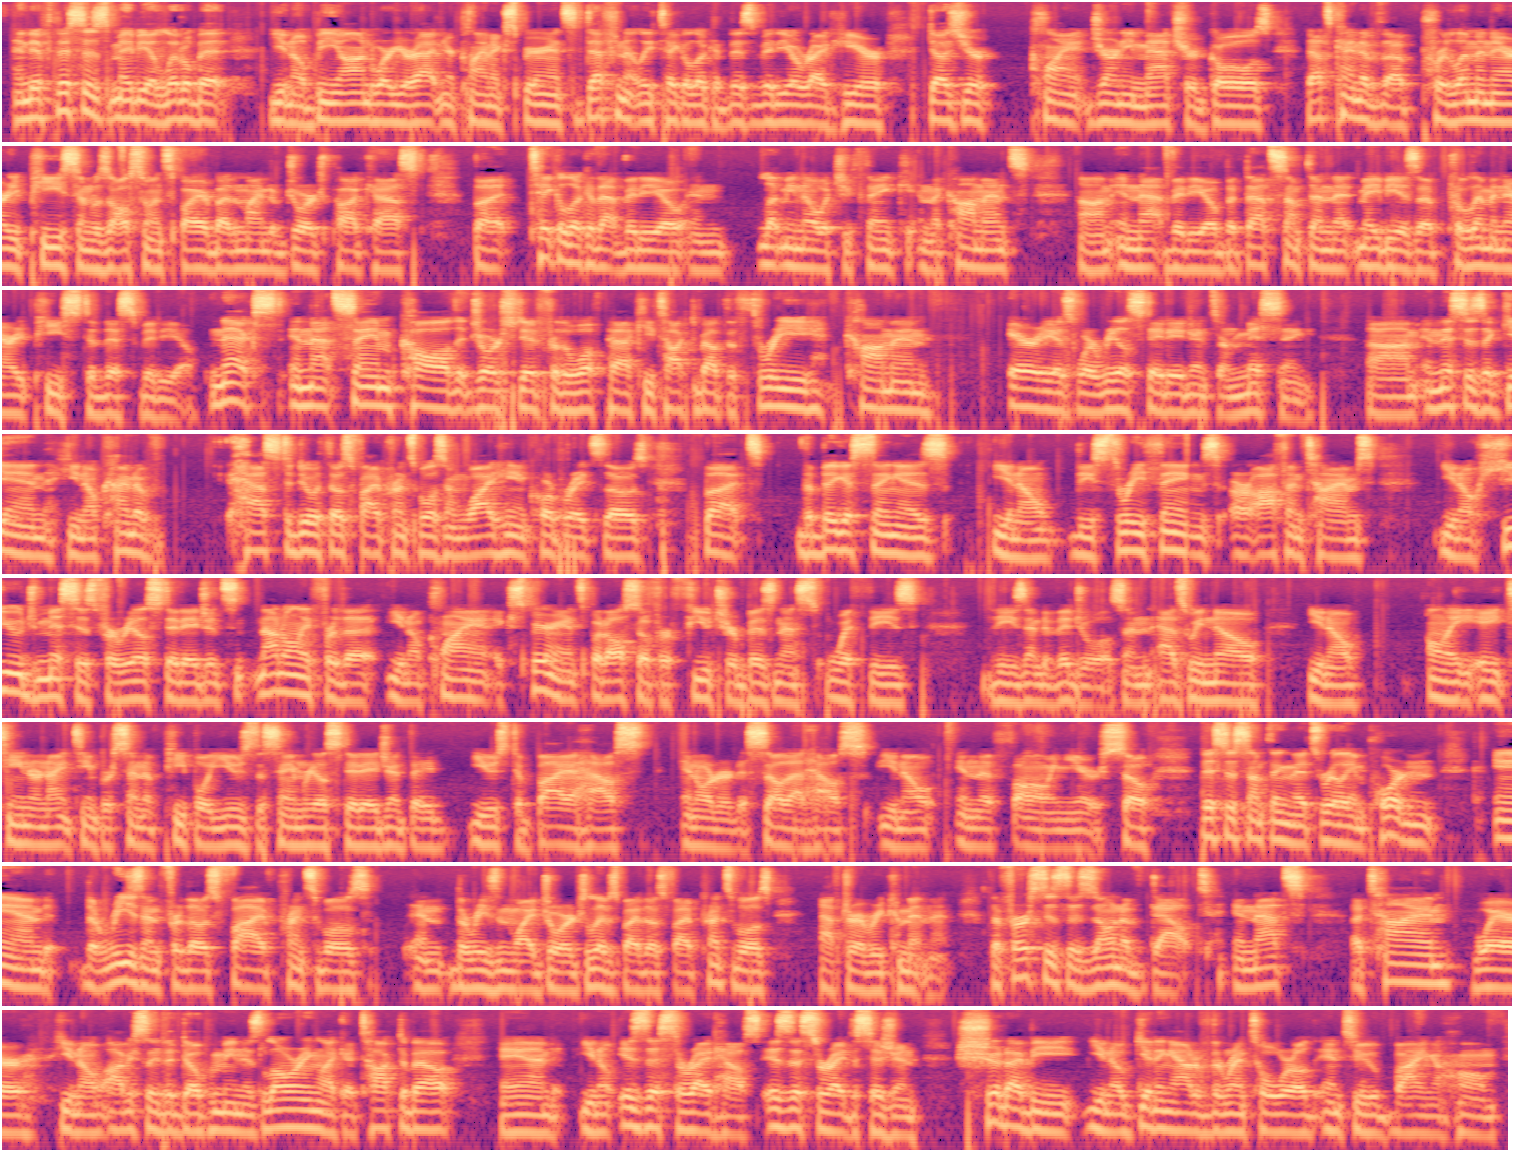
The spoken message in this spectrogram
And if this is maybe a little bit, you know, beyond where you're at in your client experience, definitely take a look at this video right here. Does your client journey match your goals. That's kind of the preliminary piece and was also inspired by the Mind of George podcast. But take a look at that video and let me know what you think in the comments um, in that video. But that's something that maybe is a preliminary piece to this video. Next, in that same call that George did for the Wolfpack, he talked about the three common areas where real estate agents are missing. Um, and this is again, you know, kind of has to do with those five principles and why he incorporates those. But the biggest thing is, you know, these three things are oftentimes, you know, huge misses for real estate agents, not only for the, you know, client experience, but also for future business with these these individuals. And as we know, you know, only 18 or 19% of people use the same real estate agent they use to buy a house in order to sell that house, you know, in the following years. So this is something that's really important. And the reason for those five principles and the reason why George lives by those five principles after every commitment. The first is the zone of doubt. And that's a time where, you know, obviously the dopamine is lowering, like I talked about. And, you know, is this the right house? Is this the right decision? Should I be, you know, getting out of the rental world into buying a home?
